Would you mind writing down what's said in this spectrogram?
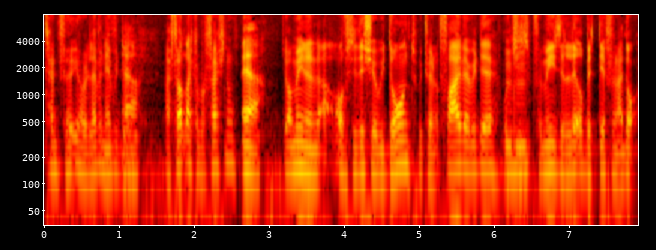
ten thirty or eleven every day. yeah, I felt like a professional. yeah, Do you know what I mean? And obviously this year we don't. We train at five every day, which is Mhm. for me is a little bit different. I don't.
